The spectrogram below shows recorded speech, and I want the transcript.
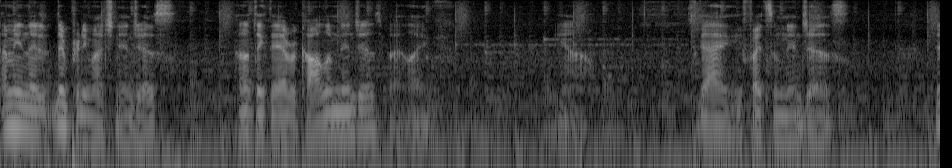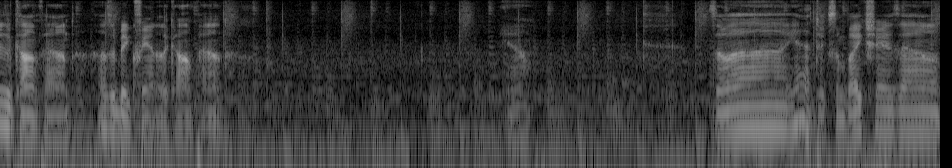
I mean, they're, they're pretty much ninjas. I don't think they ever call them ninjas, but like, you know, this guy, he fights some ninjas. There's a compound. I was a big fan of the compound. Yeah. So, uh, yeah, took some bike shares out.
